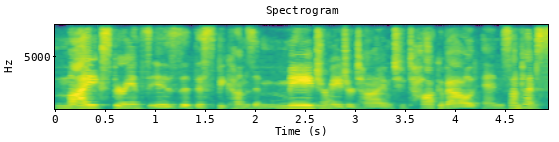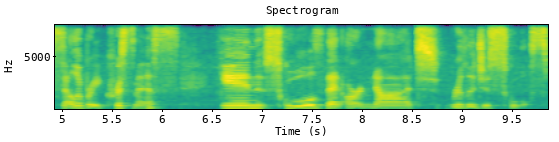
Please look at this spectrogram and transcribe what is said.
my experience is that this becomes a major, major time to talk about and sometimes celebrate Christmas in schools that are not religious schools.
